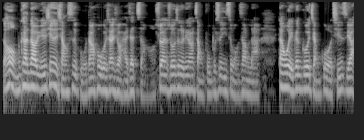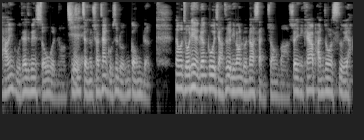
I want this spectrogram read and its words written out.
然后我们看到原先的强势股，但后贵三雄还在涨哦。虽然说这个地方涨幅不是一直往上拉，但我也跟各位讲过，其实只要航运股在这边守稳哦，其实整个船产股是轮攻的。那么昨天也跟各位讲，这个地方轮到散装嘛，所以你看下盘中的四维行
